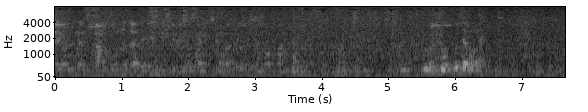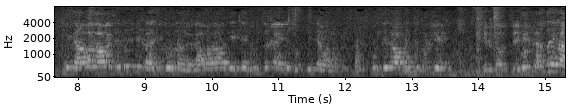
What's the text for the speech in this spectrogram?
योजनेचं काम पूर्ण झालं एमडीसीबीचं कनेक्शन घातलं त्याच्यामुळे पाणी तुम्ही झोपून द्या मला. मी गावागावात येतो तुम्ही काळजी करू नका. गावागावात यायचे तुमचं काय ते झोपून द्या मला. पुढचे गावापर्यंत तुटले शिरगावचे रोड करताय का?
